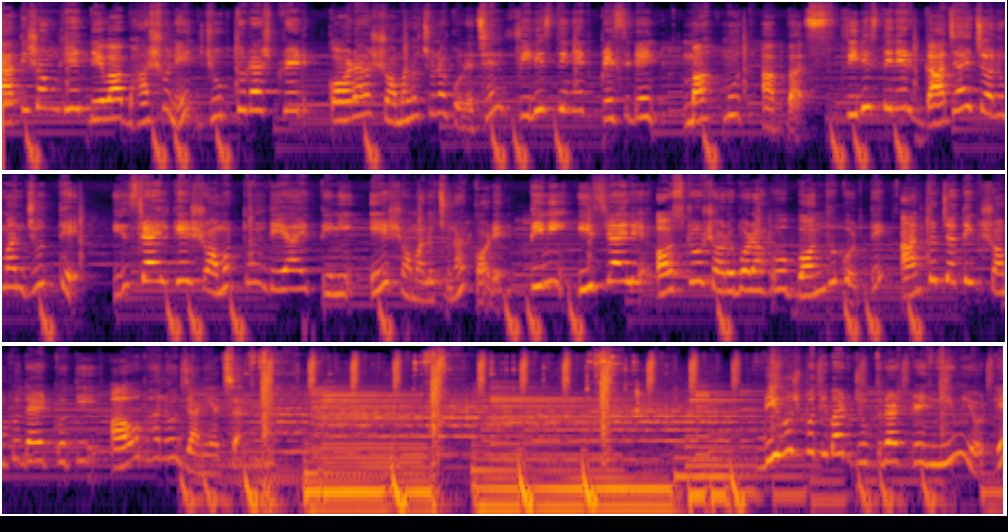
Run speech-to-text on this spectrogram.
জাতিসংঘে দেওয়া ভাষণে যুক্তরাষ্ট্রের কড়া সমালোচনা করেছেন ফিলিস্তিনের প্রেসিডেন্ট মাহমুদ আব্বাস। ফিলিস্তিনের গাজায় চলমান যুদ্ধে ইসরায়েলকে সমর্থন দেয়ায় তিনি এ সমালোচনা করেন। তিনি ইসরায়েলে অস্ত্র সরবরাহ বন্ধ করতে আন্তর্জাতিক সম্প্রদায়ের প্রতি আহ্বানও জানিয়েছেন। বৃহস্পতিবার যুক্তরাষ্ট্রের নিউ ইয়র্কে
